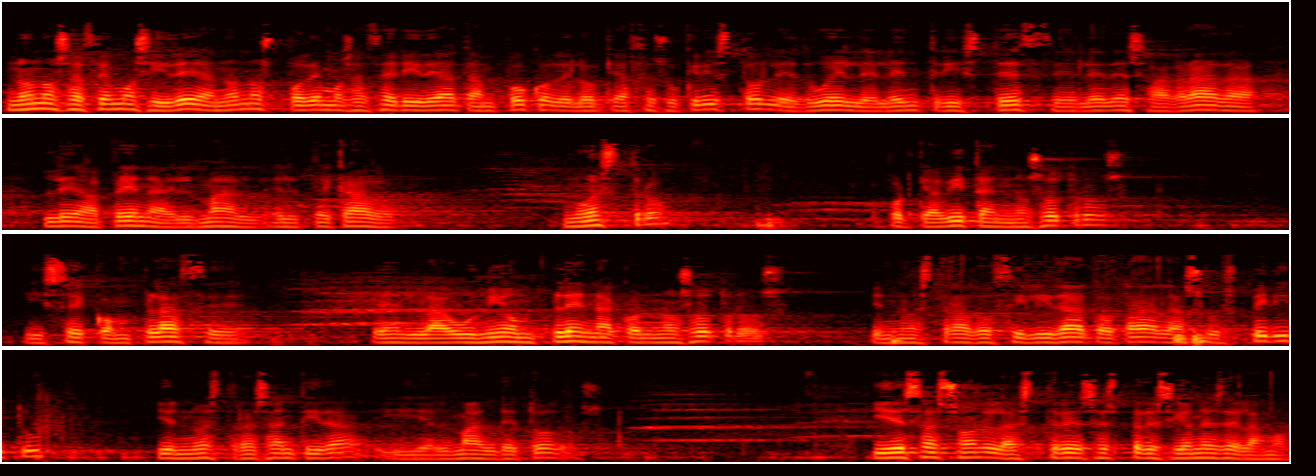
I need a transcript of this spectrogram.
No nos hacemos idea, no nos podemos hacer idea tampoco de lo que a Jesucristo le duele, le entristece, le desagrada, le apena el mal, el pecado nuestro, porque habita en nosotros y se complace en la unión plena con nosotros, en nuestra docilidad total a su espíritu y en nuestra santidad y el mal de todos. Y esas son las tres expresiones del amor,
